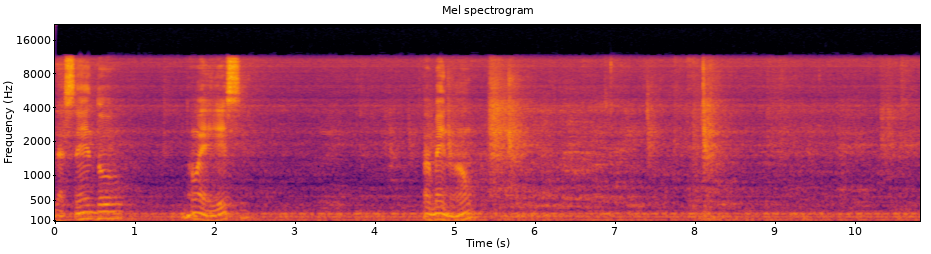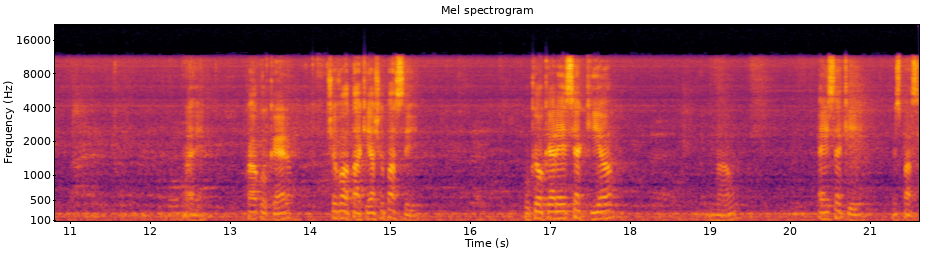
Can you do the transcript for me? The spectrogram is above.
descendo. Não é esse. Também não. Aí. Qual é que eu quero? Deixa eu voltar aqui, acho que eu passei. O que eu quero é esse aqui, ó. Não. É esse aqui. No espaço.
